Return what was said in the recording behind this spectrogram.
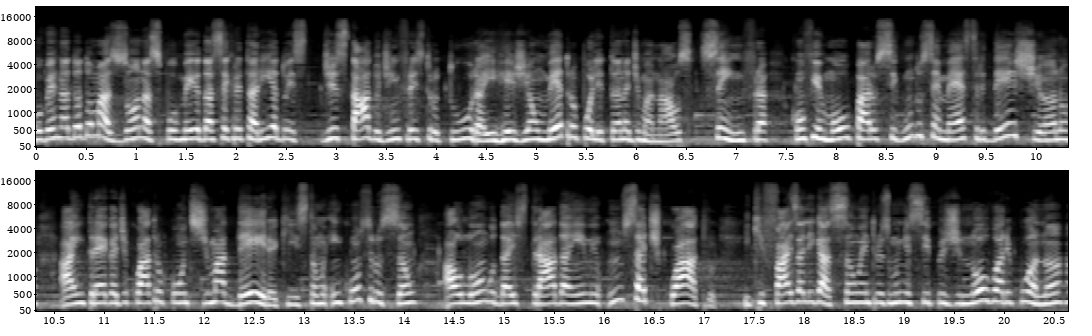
O governador do Amazonas, por meio da Secretaria de Estado de Infraestrutura e Região Metropolitana de Manaus, CEINFRA, confirmou para o segundo semestre deste ano a entrega de quatro pontes de madeira que estão em construção ao longo da estrada M174 e que faz a ligação entre os municípios de Novo Aripuanã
